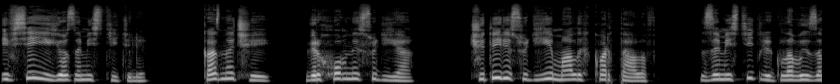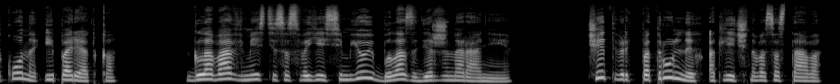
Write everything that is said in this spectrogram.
и все ее заместители, казначей, верховный судья, четыре судьи малых кварталов, заместитель главы закона и порядка. Глава вместе со своей семьей была задержана ранее. Четверть патрульных отличного состава,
